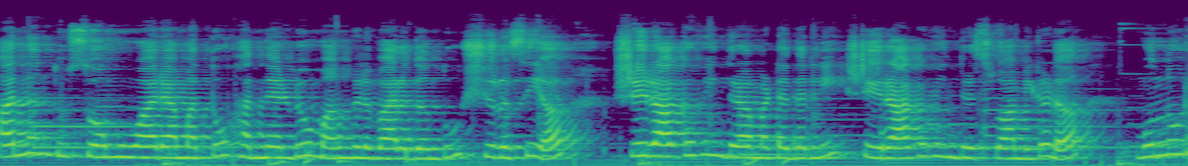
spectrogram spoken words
ಹನ್ನೊಂದು ಸೋಮವಾರ ಮತ್ತು ಹನ್ನೆರಡು ಮಂಗಳವಾರದಂದು ಶಿರಸಿಯ ಶ್ರೀ ರಾಘವೇಂದ್ರ ಮಠದಲ್ಲಿ ಶ್ರೀ ರಾಘವೇಂದ್ರ ಸ್ವಾಮಿಗಳ ಮುನ್ನೂರ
